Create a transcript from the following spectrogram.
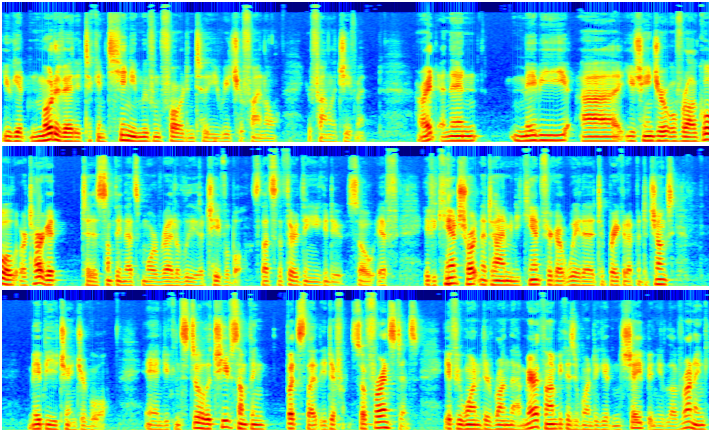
you get motivated to continue moving forward until you reach your final your final achievement. All right, and then maybe uh, you change your overall goal or target to something that's more readily achievable. So that's the third thing you can do. So if if you can't shorten the time and you can't figure out a way to, to break it up into chunks, maybe you change your goal. And you can still achieve something but slightly different. So, for instance, if you wanted to run that marathon because you wanted to get in shape and you love running,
